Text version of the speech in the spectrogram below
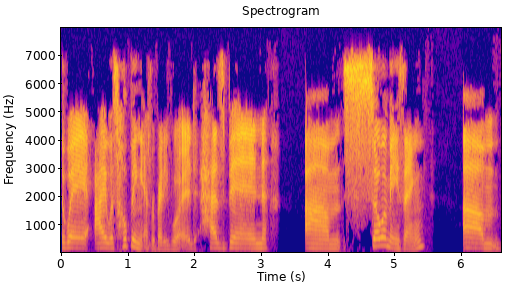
the way i was hoping everybody would has been um, so amazing. Um,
